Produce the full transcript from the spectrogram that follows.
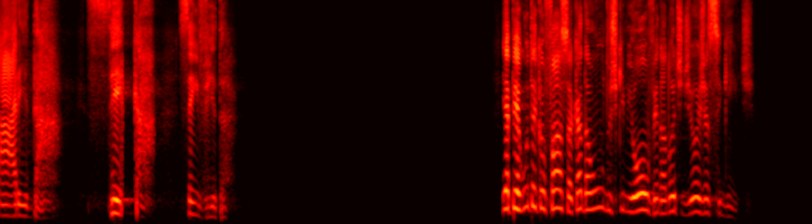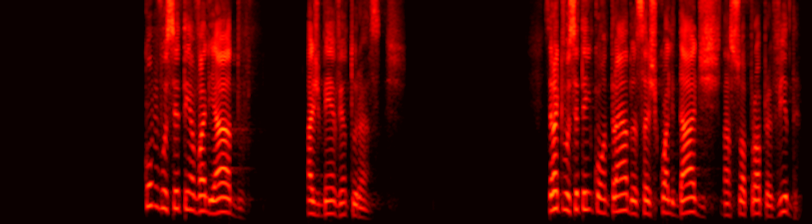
árida, seca, sem vida. E a pergunta que eu faço a cada um dos que me ouvem na noite de hoje é a seguinte: Como você tem avaliado as bem-aventuranças? Será que você tem encontrado essas qualidades na sua própria vida?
